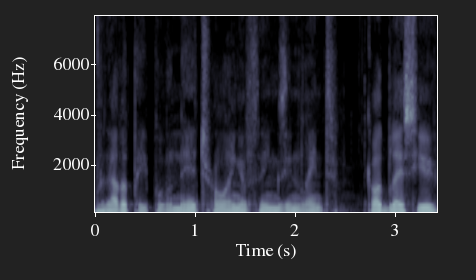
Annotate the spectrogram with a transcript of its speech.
with other people and their trying of things in Lent. God bless you.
